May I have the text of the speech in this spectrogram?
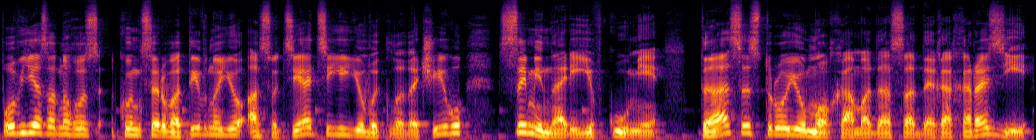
пов'язаного з консервативною асоціацією викладачів семінарії в Кумі, та сестрою Мохаммада Садега Харазі,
